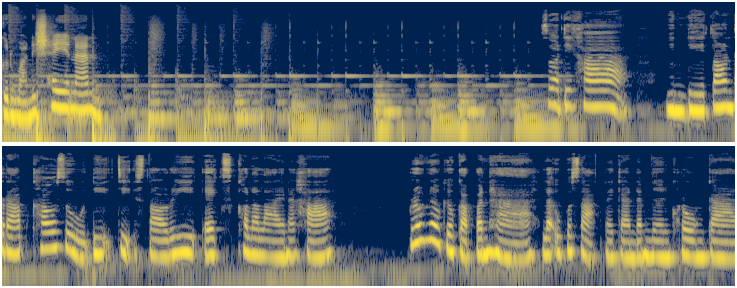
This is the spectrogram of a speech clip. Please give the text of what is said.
กุลวานิชัยนันท์สวัสดีค่ะ ยินดีต้อนรับเข้าสู่ Digi Story X c o l o r i e นะคะ เรื่องเร็วเกี่ยวกับปัญหาและอุปสรรคในการดำเนินโครงการ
